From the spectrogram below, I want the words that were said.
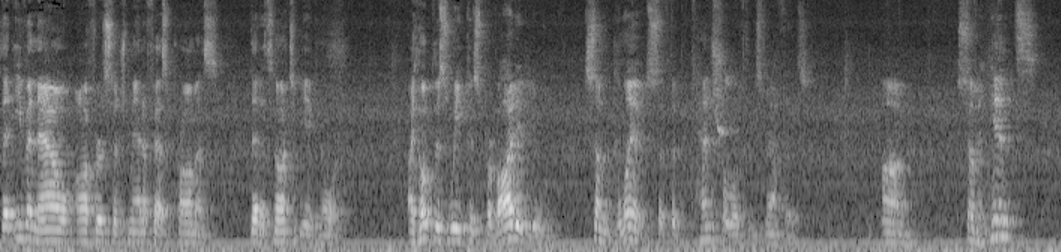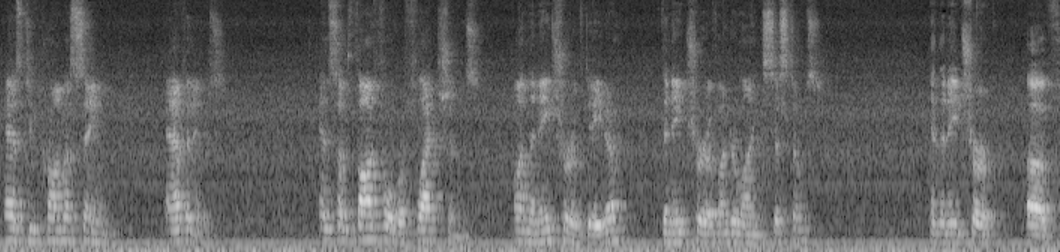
that even now offers such manifest promise that it's not to be ignored. I hope this week has provided you some glimpse of the potential of these methods, um, some hints as to promising avenues, and some thoughtful reflections on the nature of data, the nature of underlying systems, and the nature of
